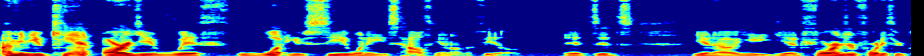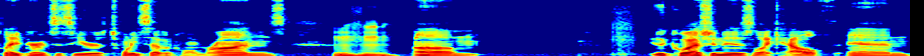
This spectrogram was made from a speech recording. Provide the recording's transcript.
I mean, you can't argue with what you see when he's healthy and on the field. It's it's you know he, he had 443 plate appearances this year, 27 home runs. Mm-hmm. Um, the question is like health and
